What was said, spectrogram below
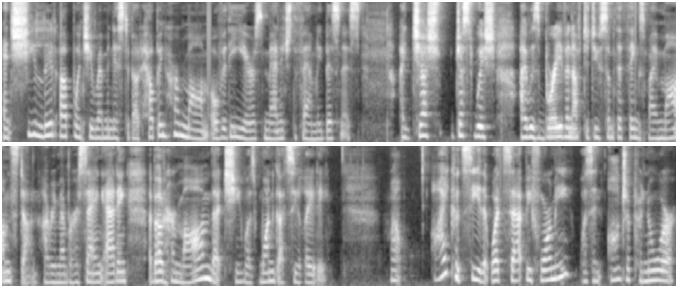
and she lit up when she reminisced about helping her mom over the years manage the family business. I just just wish I was brave enough to do some of the things my mom's done. I remember her saying, adding about her mom that she was one gutsy lady. Well, I could see that what sat before me was an entrepreneur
